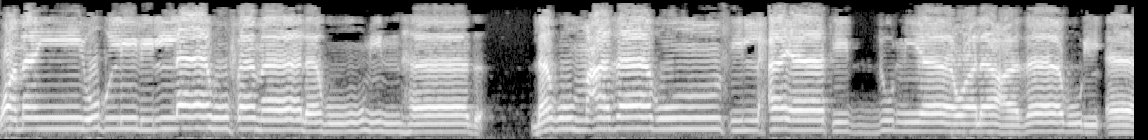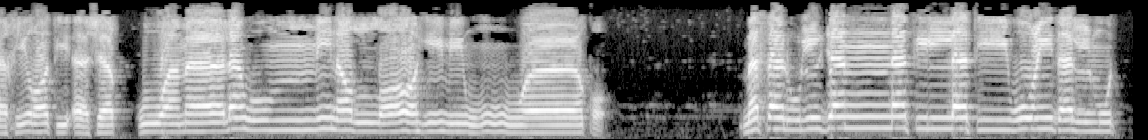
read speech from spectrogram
وَمَن يُضْلِلِ اللَّهُ فَمَا لَهُ مِنْ هَادٍ لَهُمْ عَذَابٌ فِي الْحَيَاةِ الدُّنْيَا وَلَعَذَابُ الْآخِرَةِ أَشَقُّ وَمَا لَهُم مِّنَ اللَّهِ مِن وَاقٍ مَثَلُ الْجَنَّةِ الَّتِي وُعِدَ الْمُتَّقُونَ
